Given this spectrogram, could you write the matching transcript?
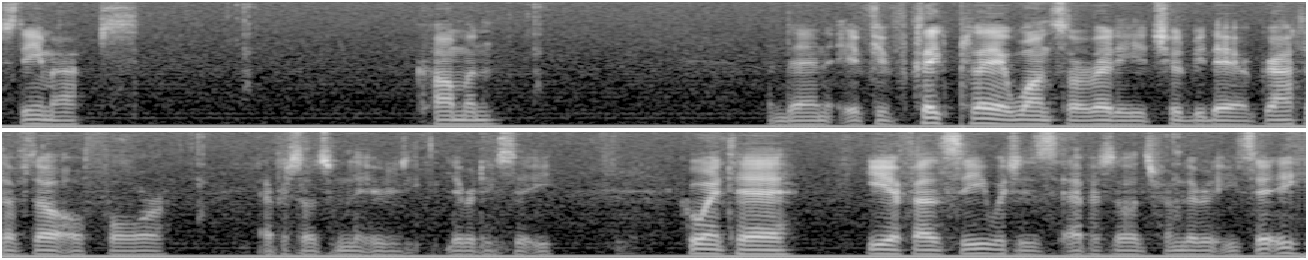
Steam apps, common, and then if you've clicked play once already, it should be there. Grand Theft Auto 4 episodes from Liberty, Liberty City. Go into EFLC, which is episodes from Liberty City,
